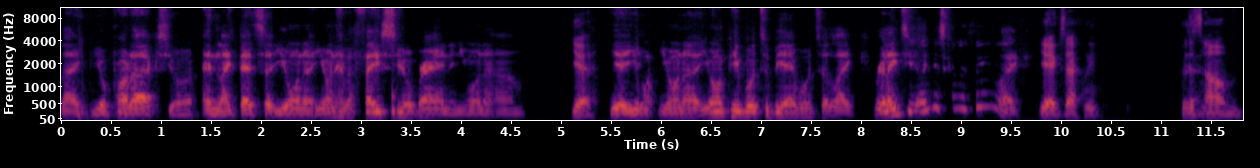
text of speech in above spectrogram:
like your products, your and like that's it. You wanna you wanna have a face to your brand, and you wanna um yeah, yeah you want you wanna you want people to be able to like relate to you, I guess, kind of thing. Like yeah, exactly. Because it's um,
